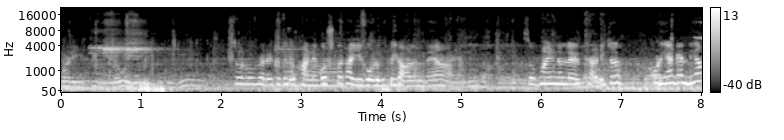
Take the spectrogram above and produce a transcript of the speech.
ਬੜੀ ਭੀੜ ਹੋਈ ਚਲੋ ਫਿਰ ਇੱਕ ਕਿਲੋ ਖਾਣੇ ਕੁਛ ਤਾਂ ਖਾਈਏ ਗੋਲ ਗੱਪੇ ਖਾ ਲੈਂਦੇ ਆ। ਸੋ ਫਾਈਨਲ ਥਾੜੀ ਚ ਕੁੜੀਆਂ ਕਹਿੰਦੀਆਂ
